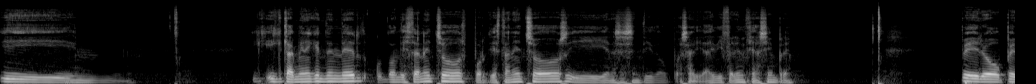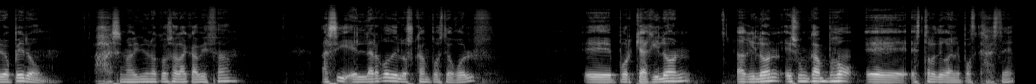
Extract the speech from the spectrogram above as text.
Y, y, también hay que entender dónde están hechos, por qué están hechos, y en ese sentido, pues hay, hay diferencias siempre. Pero, pero, pero, ah, se me ha venido una cosa a la cabeza. Así, el largo de los campos de golf eh, porque Aguilón, Aguilón es un campo, eh, esto lo digo en el podcast, eh,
